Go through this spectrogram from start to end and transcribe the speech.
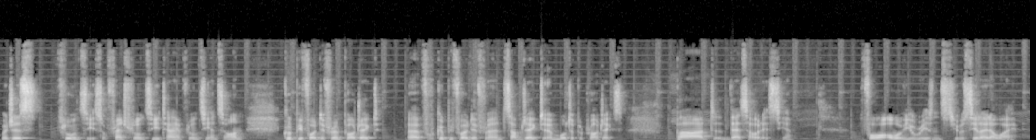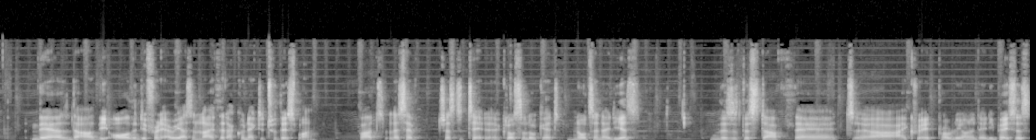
which is fluency. So French fluency, Italian fluency and so on. Could be for different project, uh, for, could be for a different subject, uh, multiple projects. But that's how it is here for overview reasons. You will see later why. There are the, all the different areas in life that are connected to this one. But let's have just a, closer look at notes and ideas. This is the stuff that uh, I create probably on a daily basis.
